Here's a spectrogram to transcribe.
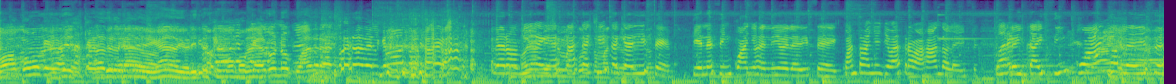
¿Cómo, cómo que Antes- antes que era delgado? delgado y ahorita está Como que mal. algo no cuadra. Era delgado, no sé. Pero miren, está este chiste tomate que dice, tiene 5 años el niño y le dice, ¿cuántos años llevas trabajando? Le dice, Cuarenta. 35 años, le dice.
